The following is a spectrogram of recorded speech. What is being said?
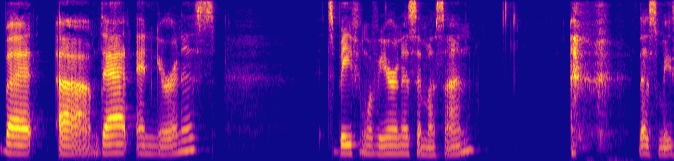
but um, that and Uranus, it's beefing with Uranus and my sun. that's me.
